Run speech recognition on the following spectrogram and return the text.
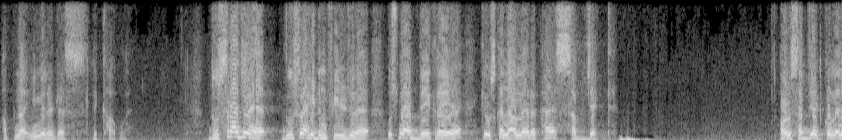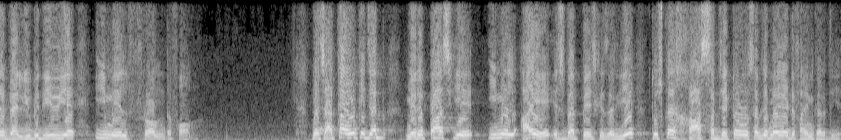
اپنا ای میل ایڈریس لکھا ہوا ہے۔ دوسرا جو ہے، دوسرا ہڈن فیلڈ جو ہے، اس میں آپ دیکھ رہے ہیں کہ اس کا نام میں رکھا ہے سبجیکٹ اور اس سبجیکٹ کو میں نے ویلو بھی دی ہوئی ہے ای میل فرام دا فارم میں چاہتا ہوں کہ جب میرے پاس یہ ای میل آئے اس ویب پیج کے ذریعے، تو اس کا ایک خاص سبجیکٹ ہے وہ سبجیکٹ میں نے ڈیفائن کر دیے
